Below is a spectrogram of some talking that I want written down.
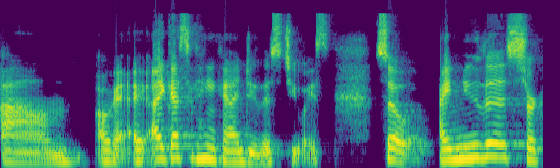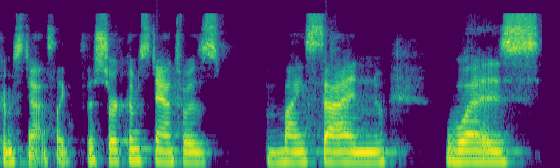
um, okay, I, I guess I can kind of do this two ways. So I knew the circumstance, like the circumstance was my son was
